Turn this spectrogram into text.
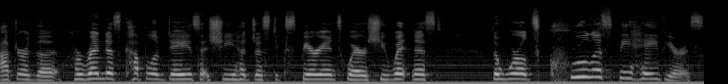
After the horrendous couple of days that she had just experienced, where she witnessed the world's cruelest behaviors,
